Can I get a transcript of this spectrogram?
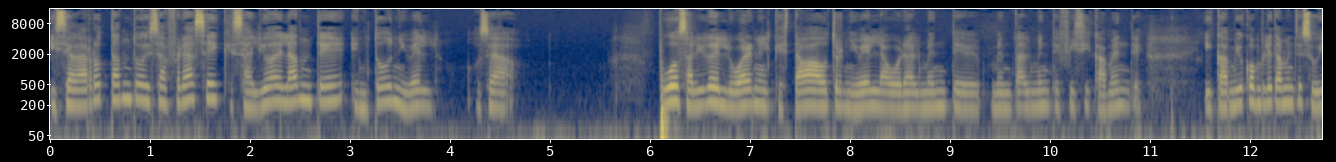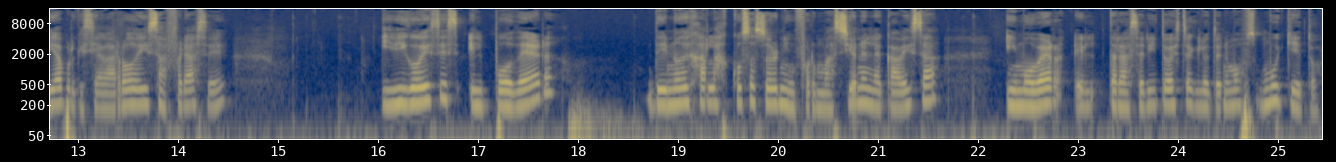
Y se agarró tanto esa frase que salió adelante en todo nivel. O sea, pudo salir del lugar en el que estaba a otro nivel laboralmente, mentalmente, físicamente. Y cambió completamente su vida porque se agarró de esa frase. Y digo, ese es el poder de no dejar las cosas solo en información en la cabeza y mover el traserito este que lo tenemos muy quieto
